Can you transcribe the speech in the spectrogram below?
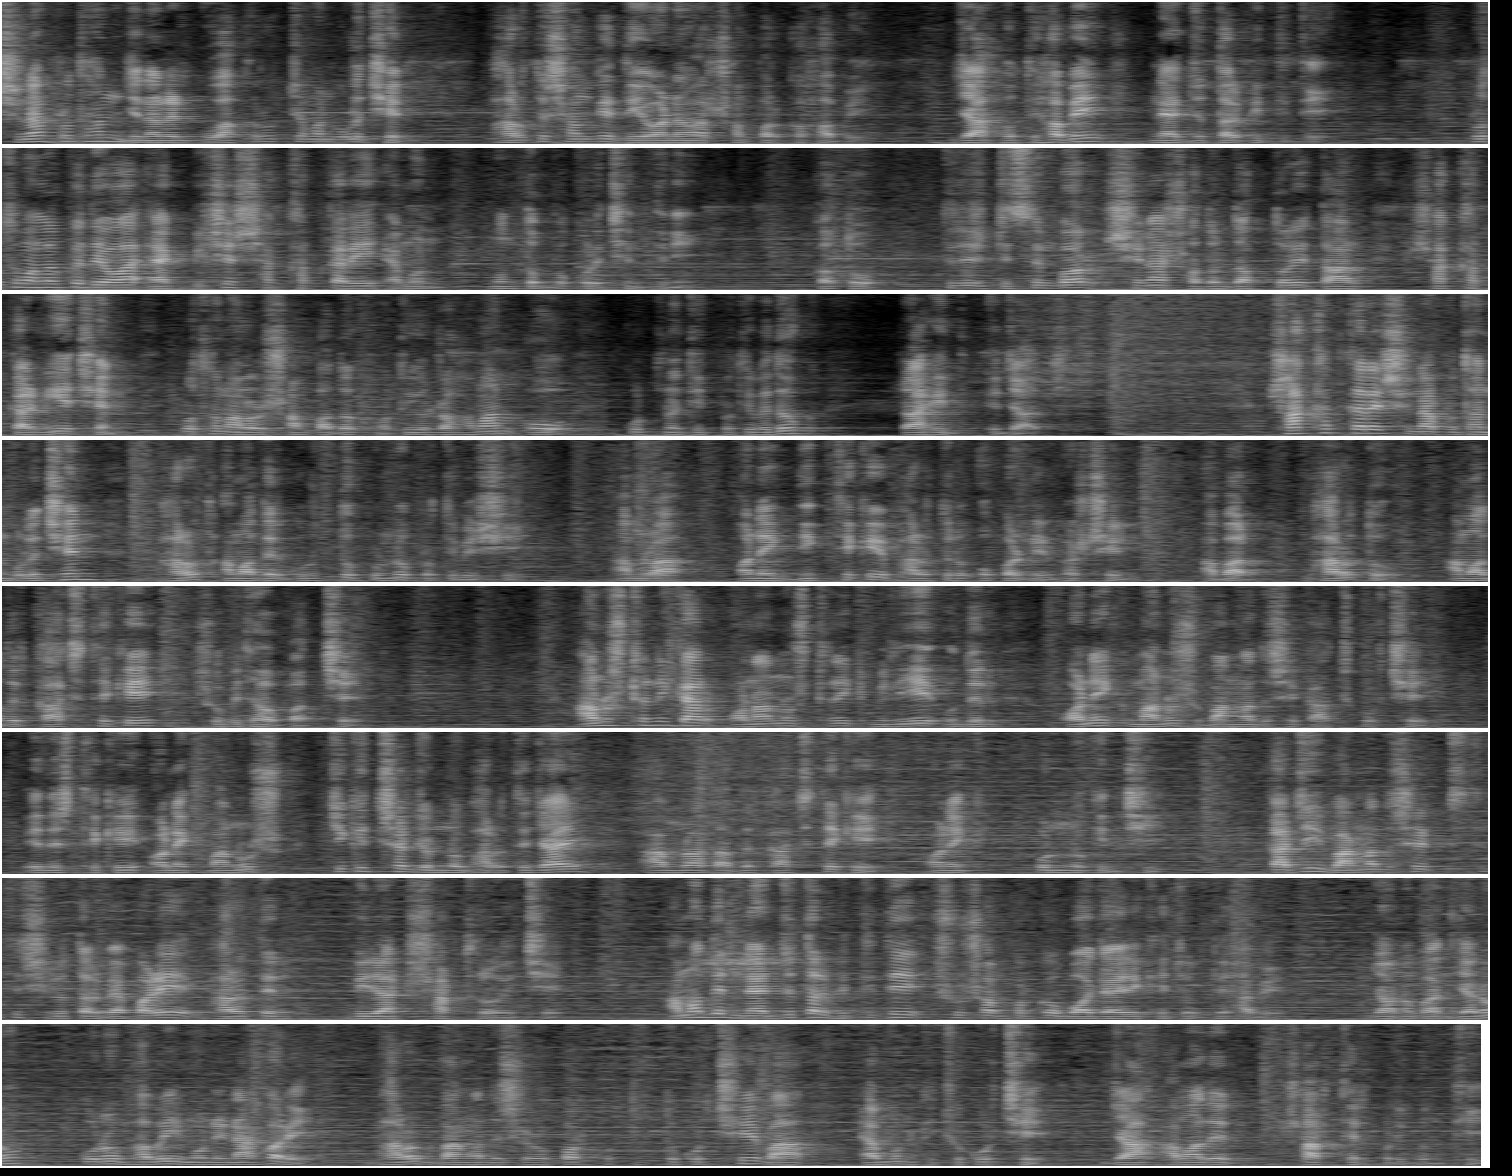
সেনাপ্রধান জেনারেল ওয়াকারুজ্জামান বলেছেন, ভারতের সঙ্গে দেওয়া নেওয়ার সম্পর্ক হবে, যা হতে হবে ন্যায্যতার ভিত্তিতে। প্রথম আলোকে দেওয়া এক বিশেষ সাক্ষাৎকারে এমন মন্তব্য করেছেন তিনি। গত তিরিশ ডিসেম্বর সেনা সদর দপ্তরে তার সাক্ষাৎকার নিয়েছেন প্রথম আলোর সম্পাদক মতিউর রহমান ও কূটনৈতিক প্রতিবেদক রাহিদ এজাজ। সাক্ষাৎকারে সেনাপ্রধান বলেছেন, ভারত আমাদের গুরুত্বপূর্ণ প্রতিবেশী। আমরা অনেক দিক থেকে ভারতের ওপর নির্ভরশীল। আবার ভারতও আমাদের কাছ থেকে সুবিধাও পাচ্ছে। আনুষ্ঠানিক আর অনানুষ্ঠানিক মিলিয়ে ওদের অনেক মানুষ বাংলাদেশে কাজ করছে। এদেশ থেকে অনেক মানুষ চিকিৎসার জন্য ভারতে যায়। আমরা তাদের কাছ থেকে অনেক পণ্য কিনছি। কাজেই বাংলাদেশের স্থিতিশীলতার ব্যাপারে ভারতের বিরাট স্বার্থ রয়েছে। আমাদের ন্যায্যতার ভিত্তিতে সুসম্পর্ক বজায় রেখে চলতে হবে। জনগণ যেন কোনোভাবেই মনে না করে, ভারত বাংলাদেশের ওপর কর্তৃত্ব করছে বা এমন কিছু করছে যা আমাদের স্বার্থের পরিপন্থী।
